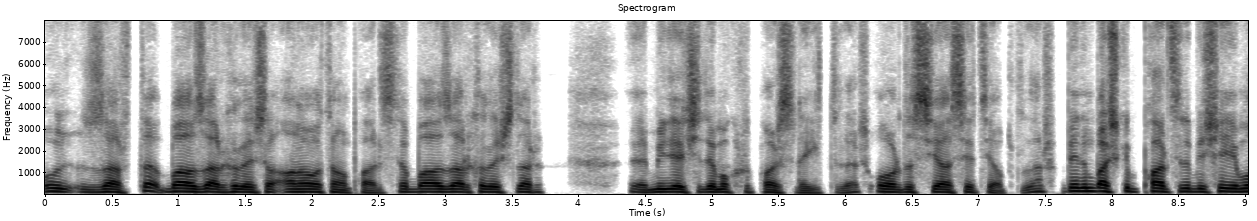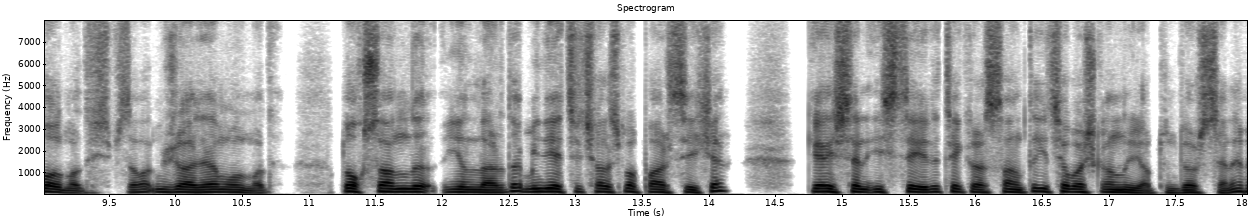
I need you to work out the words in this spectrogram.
o zarfta bazı arkadaşlar Anavatan Partisi'ne, bazı arkadaşlar e, Milliyetçi Demokrat Partisi'ne gittiler. Orada siyaset yaptılar. Benim başka bir partide bir şeyim olmadı hiçbir zaman. Mücadelem olmadı. 90'lı yıllarda Milliyetçi Çalışma Partisi iken gençlerin isteğiyle tekrar sanatı ilçe başkanlığı yaptım 4 sene.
